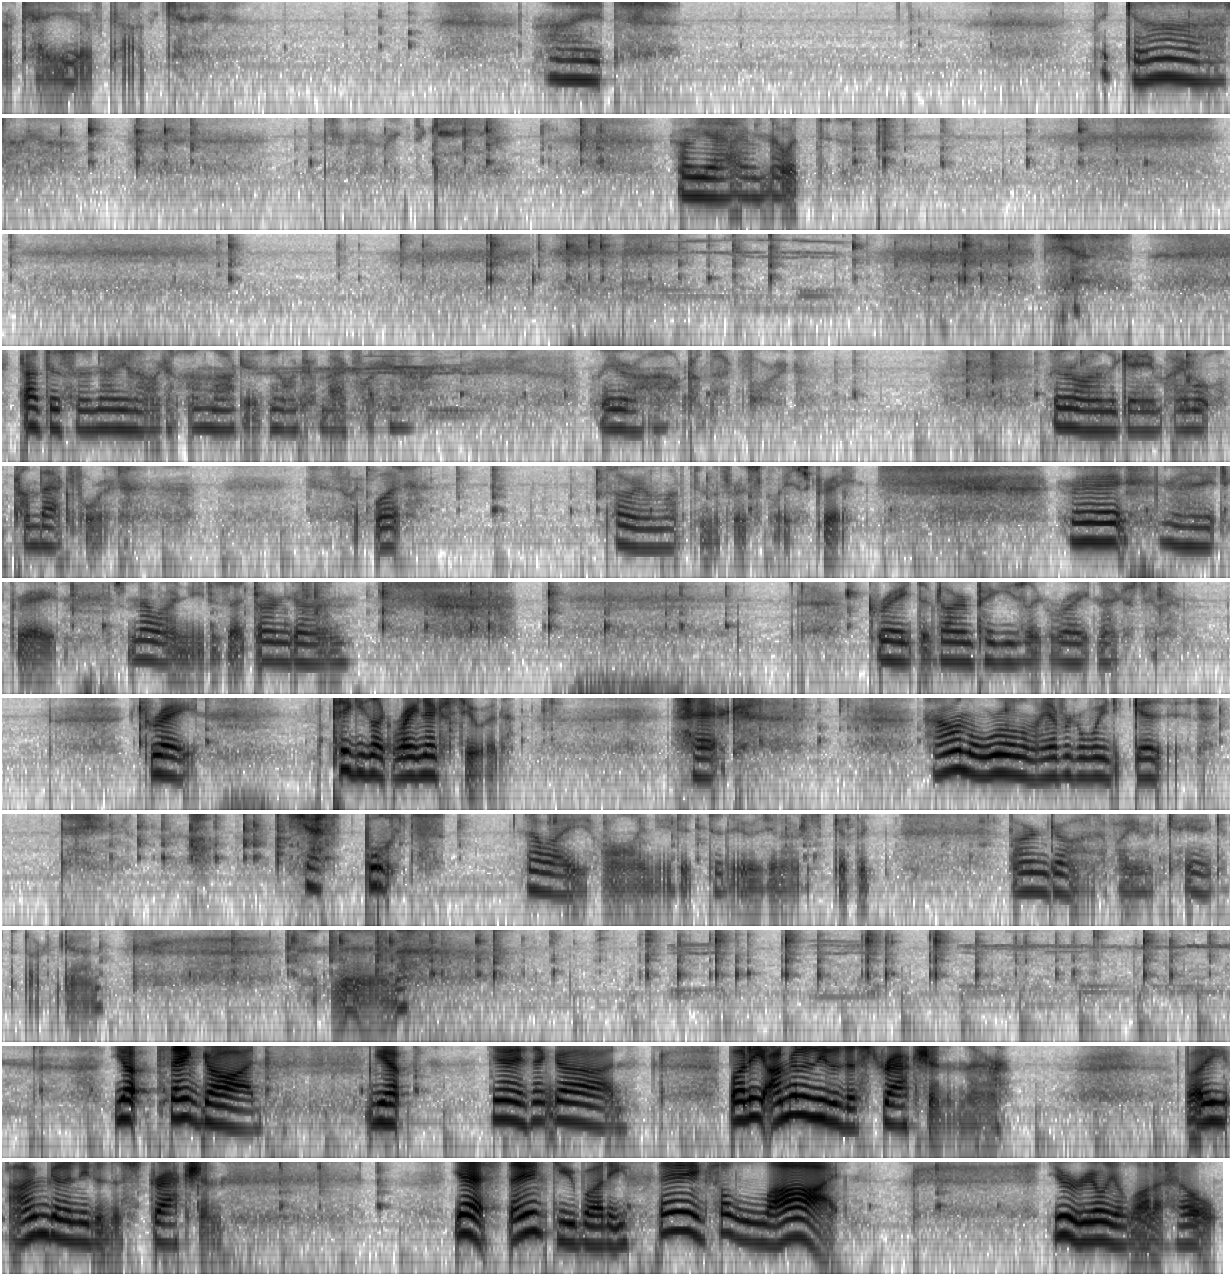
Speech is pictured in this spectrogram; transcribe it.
Okay, you have got to be kidding. Right. My god. Oh yeah, I don't know what. Yes. Got this, so now you know I can unlock it and I'll come back for it, you know. Later on, I'll come back for it. Later on in the game, I will come back for it. Wait, what? It's already unlocked in the first place. Great. Right, right, great. So now what I need is that darn gun. Great, the darn piggy's like right next to it. Great. Piggy's like right next to it. Heck. How in the world am I ever going to get it? Dang. Yes, bullets. Now I all I needed to do is, you know, just get the darn gun. If I even can't get the darn gun. Then Yep, thank God. Yep. Yay, thank God. Buddy, I'm gonna need a distraction in there. Buddy, I'm gonna need a distraction. Yes, thank you, buddy. Thanks a lot. You're really a lot of help.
